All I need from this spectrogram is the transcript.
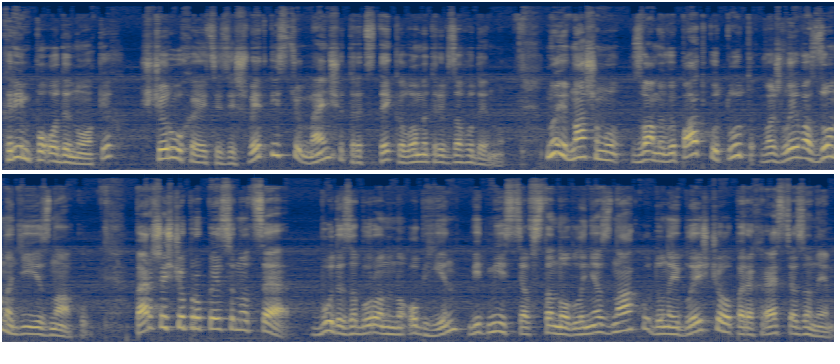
крім поодиноких, що рухається зі швидкістю менше 30 км за годину. Ну і в нашому з вами випадку тут важлива зона дії знаку. Перше, що прописано, це буде заборонено обгін від місця встановлення знаку до найближчого перехрестя за ним.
